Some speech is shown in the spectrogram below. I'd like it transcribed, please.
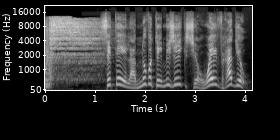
C'était la nouveauté musique sur Wave Radio.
